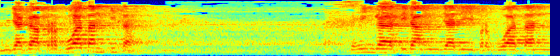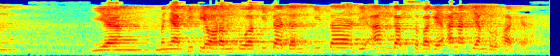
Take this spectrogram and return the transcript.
menjaga perbuatan kita, sehingga tidak menjadi perbuatan yang menyakiti orang tua kita dan kita dianggap sebagai anak yang durhaka.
